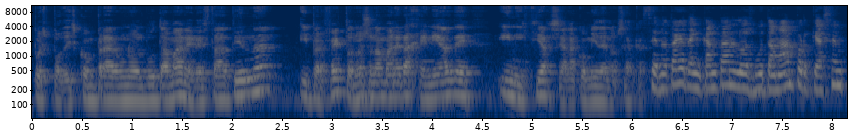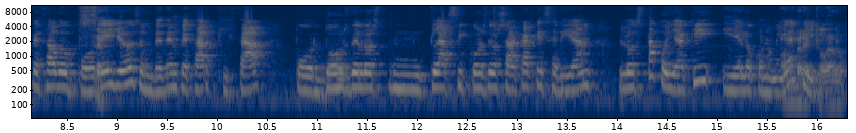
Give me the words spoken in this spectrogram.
pues podéis comprar unos butaman en esta tienda y perfecto, ¿no? Es una manera genial de iniciarse a la comida en Osaka. Se nota que te encantan los butaman porque has empezado por ellos en vez de empezar quizá por dos de los mm, clásicos de Osaka que serían los takoyaki y el okonomiyaki. Hombre, claro.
